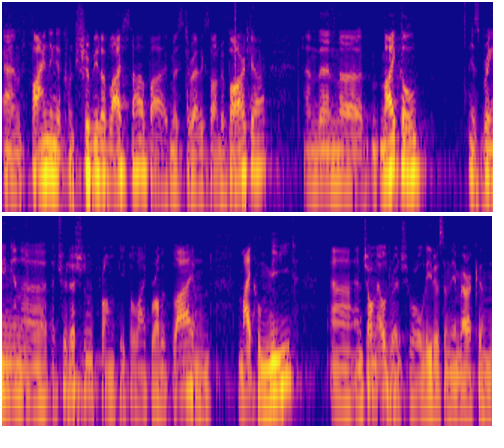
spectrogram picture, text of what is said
and finding a contributive lifestyle by Mr. Alexander Bard here. And then Michael is bringing in a, a, tradition from people like Robert Bly and Michael Meade, uh, and John Eldredge, who are all leaders in the American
